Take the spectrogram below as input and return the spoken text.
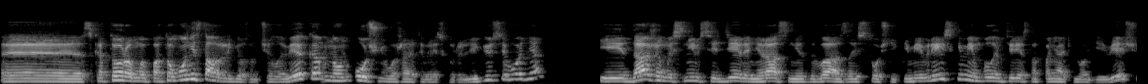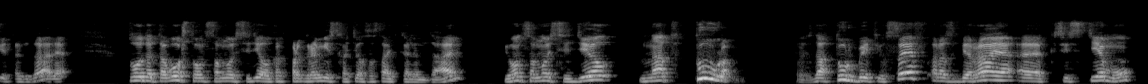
э, с которым мы потом, он не стал религиозным человеком, но он очень уважает еврейскую религию сегодня, и даже мы с ним сидели не раз, не два за источниками еврейскими. Им было интересно понять многие вещи и так далее. Вплоть до того, что он со мной сидел, как программист хотел составить календарь. И он со мной сидел над туром. То есть, да, тур Бет Юсеф, разбирая э, систему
